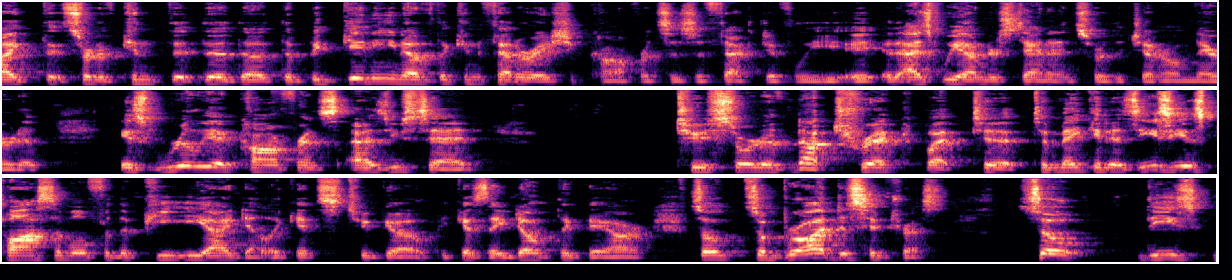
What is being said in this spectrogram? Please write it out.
like the sort of con- the, the, the beginning of the Confederation conference is effectively, it, as we understand it in sort of the general narrative, is really a conference, as you said, to sort of not trick, but to to make it as easy as possible for the PEI delegates to go because they don't think they are. So so broad disinterest. So these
